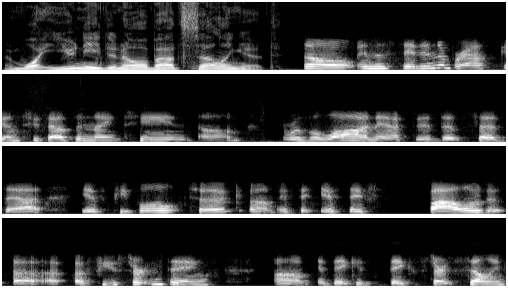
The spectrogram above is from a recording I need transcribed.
and what you need to know about selling it. So, in the state of Nebraska in 2019, um, there was a law enacted that said that if people took, um, if they, if they followed a, a few certain things, um, they could they could start selling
